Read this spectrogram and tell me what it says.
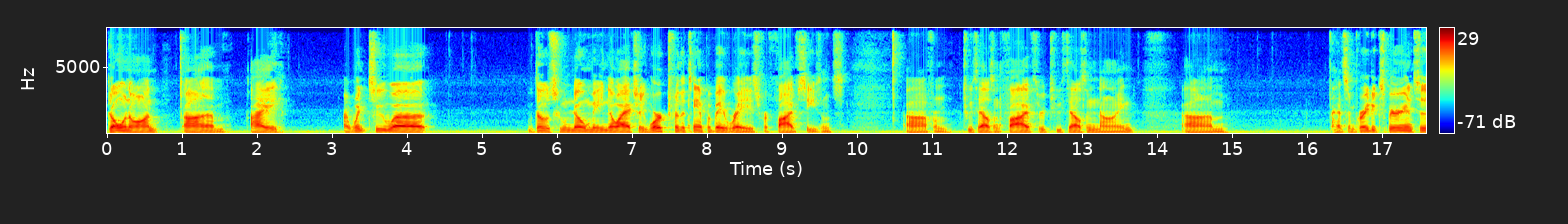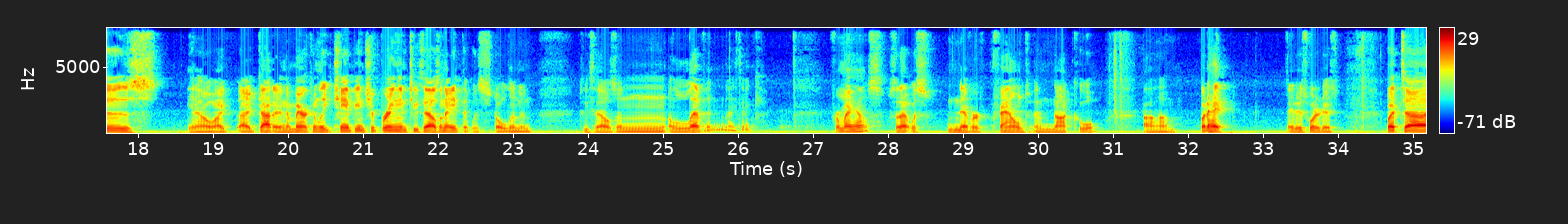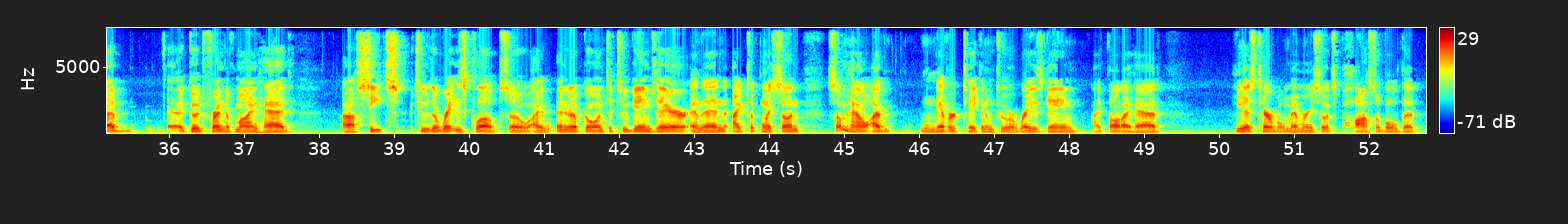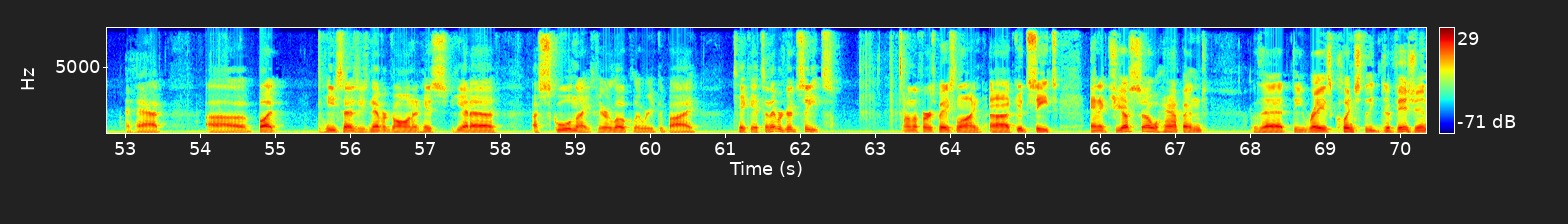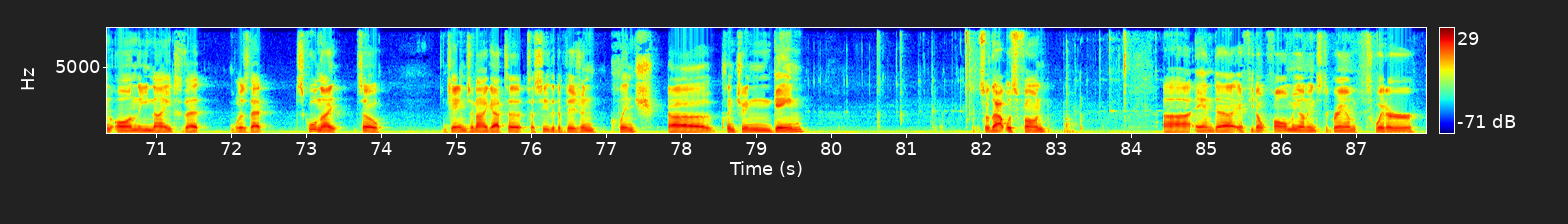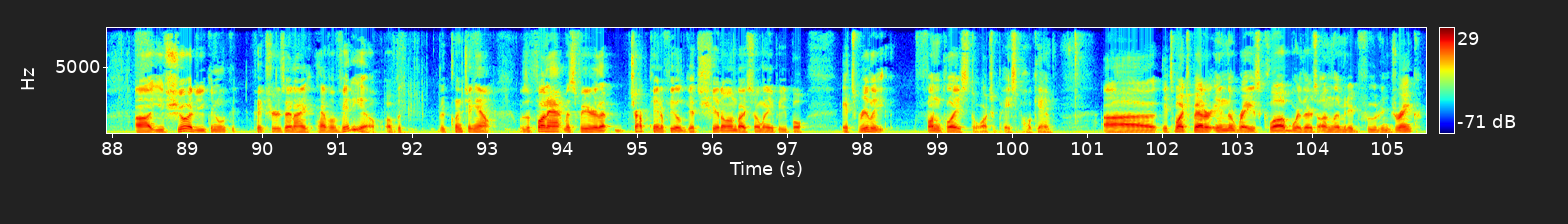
going on. Um, I I went to uh, those who know me know I actually worked for the Tampa Bay Rays for five seasons uh, from 2005 through 2009. Um, had some great experiences. You know, I, I got an American League championship ring in 2008 that was stolen in 2011, I think, from my house. So that was never found and not cool. Um, but hey, it is what it is. But uh, a good friend of mine had uh, seats to the Rays Club. So I ended up going to two games there, and then I took my son. Somehow I've never taken him to a Rays game. I thought I had. He has terrible memory, so it's possible that I had. Uh, but he says he's never gone, and his he had a a school night here locally where you could buy tickets, and they were good seats on the first baseline. Uh, good seats, and it just so happened that the Rays clinched the division on the night that was that school night. So James and I got to, to see the division clinch, uh, clinching game. So that was fun. Uh, and uh, if you don't follow me on Instagram, Twitter, uh, you should. You can look at pictures, and I have a video of the, the clinching out. It was a fun atmosphere. That Tropicana Field gets shit on by so many people it's really fun place to watch a baseball game. Uh, it's much better in the Rays Club where there's unlimited food and drink.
